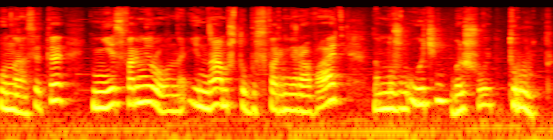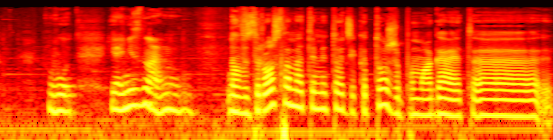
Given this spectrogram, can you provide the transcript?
У нас это не сформировано, и нам, чтобы сформировать, нам нужен очень большой труд. Вот. Я не знаю, ну... Но взрослым эта методика тоже помогает, э,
